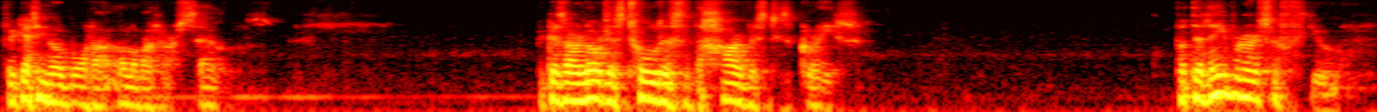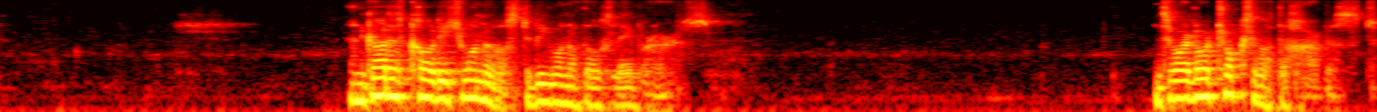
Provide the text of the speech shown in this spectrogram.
forgetting all about, all about ourselves because our Lord has told us that the harvest is great. But the laborers are few. And God has called each one of us to be one of those laborers. And so our Lord talks about the harvest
